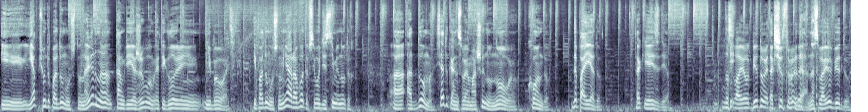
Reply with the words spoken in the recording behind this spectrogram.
И я почему-то подумал, что, наверное, там, где я живу, этой Глории не бывать. И подумал, что у меня работа всего в 10 минутах а, от дома. Сяду-ка на свою машину новую, Хонду, да поеду. Так я и сделал. На свою беду, я так чувствую, Да, да? на свою беду.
